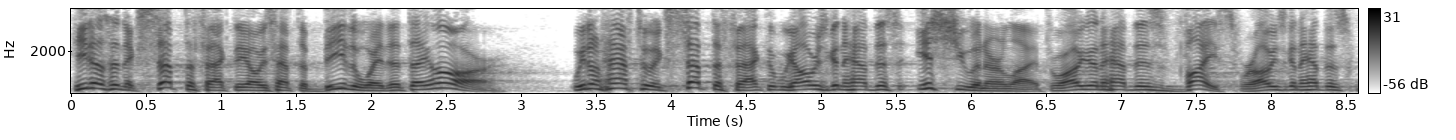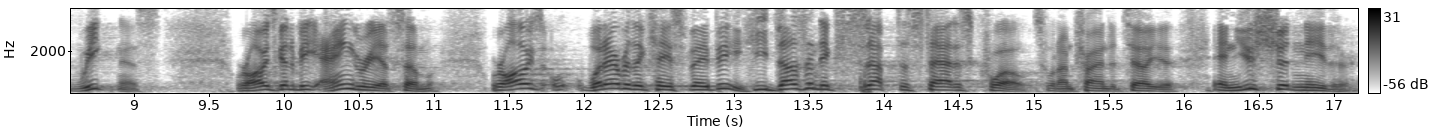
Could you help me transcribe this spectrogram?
He doesn't accept the fact they always have to be the way that they are. We don't have to accept the fact that we're always going to have this issue in our life. We're always going to have this vice. We're always going to have this weakness. We're always going to be angry at someone. We're always, whatever the case may be. He doesn't accept the status quo, That's what I'm trying to tell you. And you shouldn't either.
